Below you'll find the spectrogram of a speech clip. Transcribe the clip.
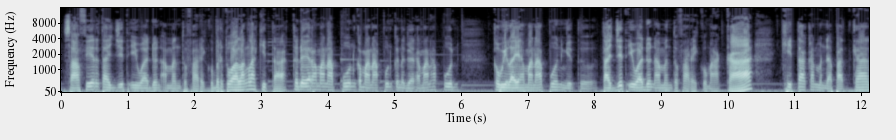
Safir Tajid Iwadun Aman Tufariku Bertualanglah kita ke daerah mana pun, ke mana pun, ke negara mana pun Ke wilayah mana pun gitu. Tajid Iwadun Aman Tufariku Maka kita akan mendapatkan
